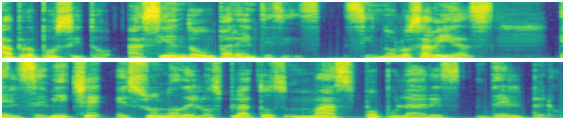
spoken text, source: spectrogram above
A propósito, haciendo un paréntesis, si no lo sabías, el ceviche es uno de los platos más populares del Perú.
